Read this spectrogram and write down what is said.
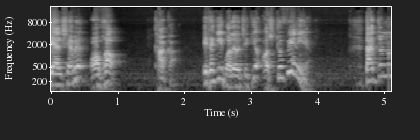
ক্যালসিয়ামের অভাব থাকা। এটা কি বলে হচ্ছে কি অস্টোপিনিয়া তার জন্য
